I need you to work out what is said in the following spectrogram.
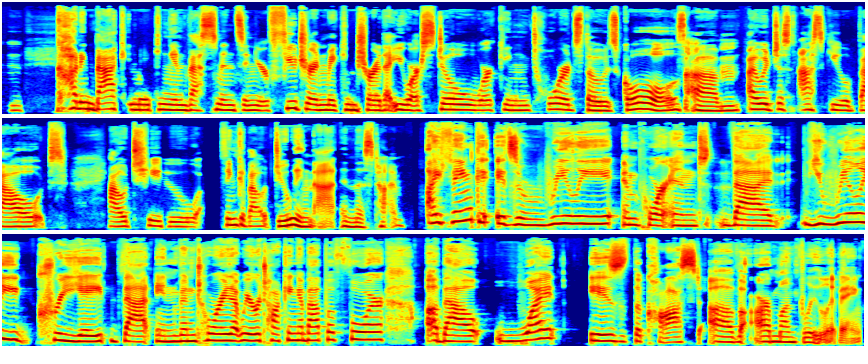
cutting back and making investments in your future and making sure that you are still working towards those goals, um, I would just ask you about how to think about doing that in this time. I think it's really important that you really create that inventory that we were talking about before about what is the cost of our monthly living.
